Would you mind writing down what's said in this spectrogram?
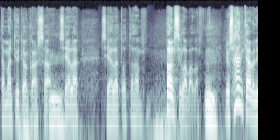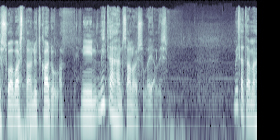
tämän tytön kanssa Mm. siellä, siellä tota, tanssilavalla, Mm. jos hän kävelisi sua vastaan nyt kadulla, niin mitä hän sanoisi sulle Jallis? Mitä tämä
